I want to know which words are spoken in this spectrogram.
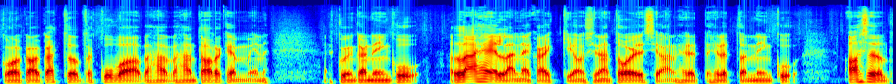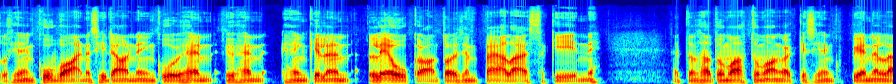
kun alkaa katsoa tuota kuvaa vähän, vähän tarkemmin, että kuinka niin kuin lähellä ne kaikki on siinä toisiaan. Heidät, heidät on niin kuin aseteltu siihen kuvaan ja siinä on niin kuin yhden, yhden henkilön leuka on toisen päälaessa kiinni. Että on saatu mahtumaan kaikki siihen pienelle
